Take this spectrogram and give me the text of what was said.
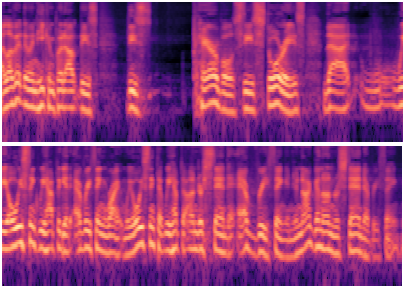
I love it when he can put out these, these parables, these stories that we always think we have to get everything right. And we always think that we have to understand everything, and you're not going to understand everything.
